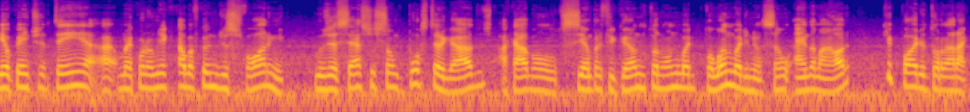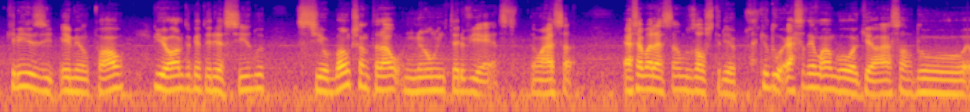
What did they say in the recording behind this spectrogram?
e é o que a gente tem uma economia que acaba ficando disforme e os excessos são postergados, acabam se amplificando, tomando uma, tomando uma dimensão ainda maior, que pode tornar a crise eventual pior do que teria sido se o Banco Central não interviesse. Então essa essa é avaliação dos austríacos. Aqui do, essa tem uma boa aqui, ó, essa do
